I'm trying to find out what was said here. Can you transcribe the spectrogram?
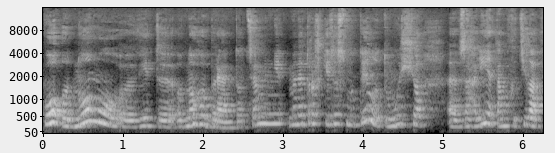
по одному від одного бренду. Це мені, мене трошки засмутило, тому що взагалі я там хотіла.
